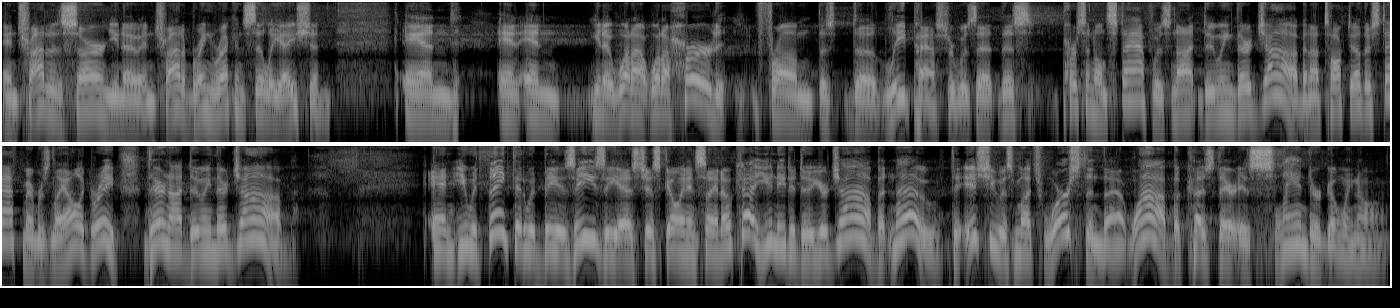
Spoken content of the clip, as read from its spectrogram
and try to discern, you know, and try to bring reconciliation. And, and, and you know, what I, what I heard from the, the lead pastor was that this person on staff was not doing their job. And I talked to other staff members, and they all agreed they're not doing their job. And you would think that it would be as easy as just going and saying, okay, you need to do your job. But no, the issue is much worse than that. Why? Because there is slander going on.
